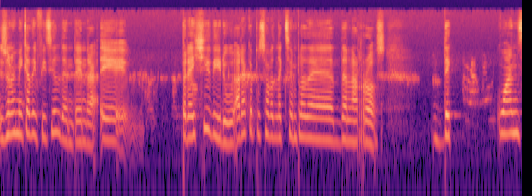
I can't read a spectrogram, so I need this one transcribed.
és una mica difícil d'entendre. Eh, per així dir-ho, ara que posaves l'exemple de, de l'arròs, de quants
